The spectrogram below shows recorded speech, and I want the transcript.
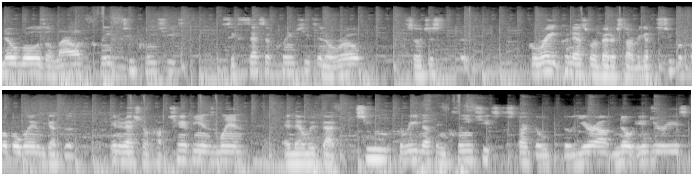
No goals allowed. Clean two clean sheets. Successive clean sheets in a row. So just uh, great. Couldn't ask for a better start. We got the Super Copa win. We got the International Cup Champions win. And then we've got two, three, nothing clean sheets to start the, the year out. No injuries.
